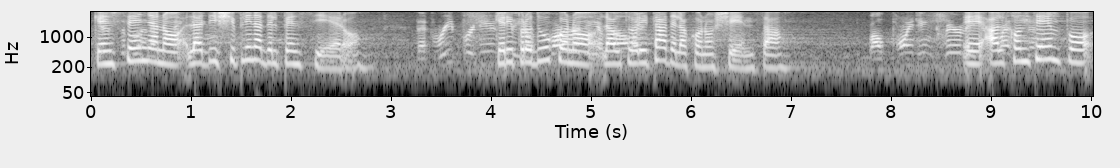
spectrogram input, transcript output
che insegnano la disciplina del pensiero, che riproducono l'autorità della conoscenza e al contempo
